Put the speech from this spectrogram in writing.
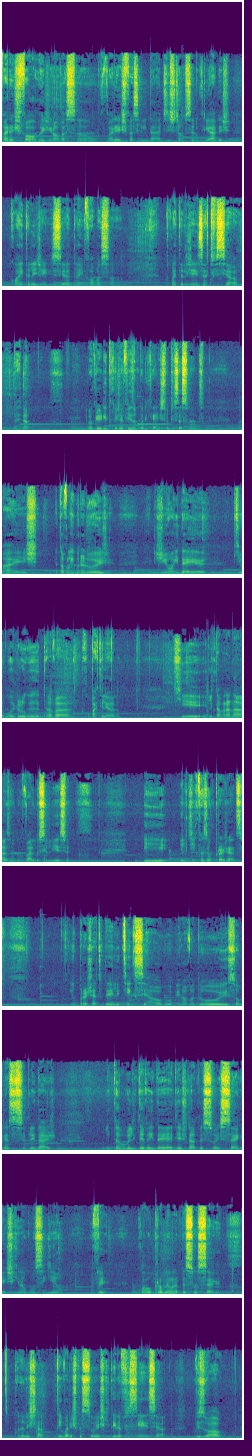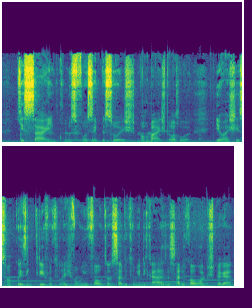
Várias formas de inovação, várias facilidades estão sendo criadas com a inteligência da informação, com a inteligência artificial, perdão. Eu acredito que eu já fiz um podcast sobre esse assunto, mas eu estava lembrando hoje de uma ideia que o Murilo Gun estava compartilhando, que ele estava na NASA, no Vale do Silício, e ele tinha que fazer um projeto e um projeto dele tinha que ser algo inovador e sobre acessibilidade. Então ele teve a ideia de ajudar pessoas cegas que não conseguiam ver. Qual o problema da pessoa cega? Quando ele está, tem várias pessoas que têm deficiência visual que saem como se fossem pessoas normais pela rua. E eu acho isso uma coisa incrível, que elas vão e voltam, sabe o caminho de casa, sabe qual ônibus pegar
